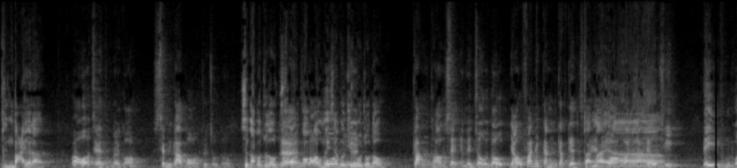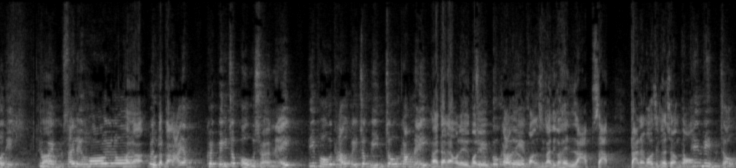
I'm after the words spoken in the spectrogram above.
停擺㗎啦。喂，我淨係同佢講，新加坡就做到，新加坡做到，外國歐美社會全部做到。金堂石人哋做到，有翻啲緊急嘅崗位啦。你好似地盤嗰啲，佢咪唔使你開咯。係啊佢都得㗎點解啊？佢俾咗補償你，啲鋪頭俾咗免租金你，係得啦，我哋我哋我哋講時間呢個係垃圾，但係我淨係想講。偏偏唔做。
